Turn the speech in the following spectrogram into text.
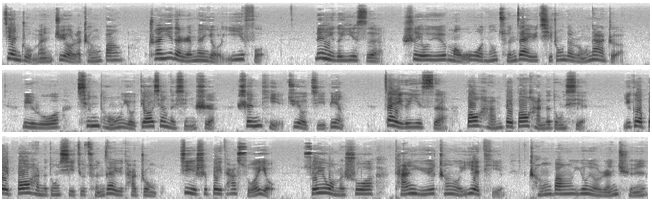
建主们具有了城邦，穿衣的人们有衣服。另一个意思是由于某物能存在于其中的容纳者。例如，青铜有雕像的形式，身体具有疾病。再一个意思，包含被包含的东西，一个被包含的东西就存在于它中，既是被它所有。所以，我们说痰盂成有液体，城邦拥有人群，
